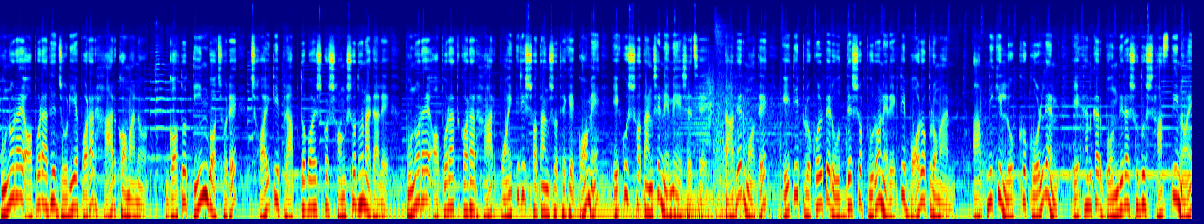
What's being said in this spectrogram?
পুনরায় অপরাধে জড়িয়ে পড়ার হার কমানো। গত তিন বছরে ছয়টি প্রাপ্তবয়স্ক সংশোধনাগালে পুনরায় অপরাধ করার হার পঁয়ত্রিশ শতাংশ থেকে কমে একুশ শতাংশে নেমে এসেছে। তাদের মতে, এটি প্রকল্পের উদ্দেশ্য পূরণের একটি বড় প্রমাণ। আপনি কি লক্ষ্য করলেন, এখানকার বন্দিরা শুধু শাস্তি নয়,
